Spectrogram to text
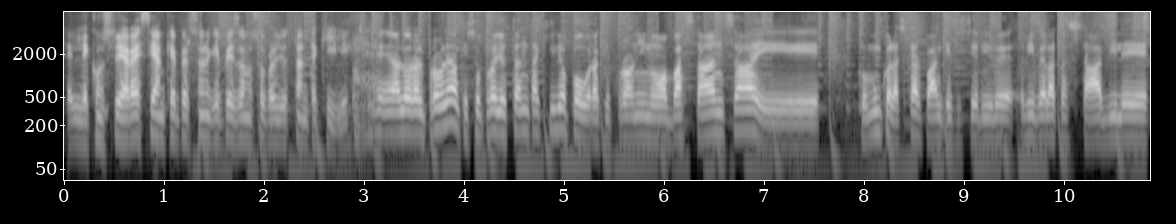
Le consiglieresti anche a persone che pesano sopra gli 80 kg? Eh, allora il problema è che sopra gli 80 kg ho paura che pronino abbastanza e comunque la scarpa anche se si è rivelata stabile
